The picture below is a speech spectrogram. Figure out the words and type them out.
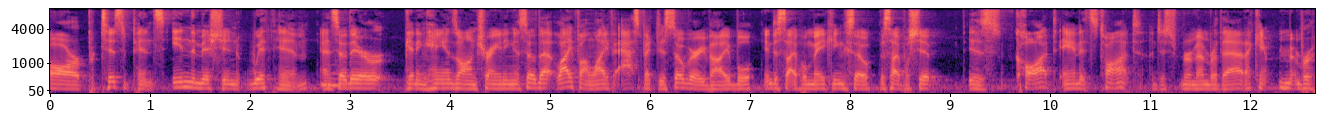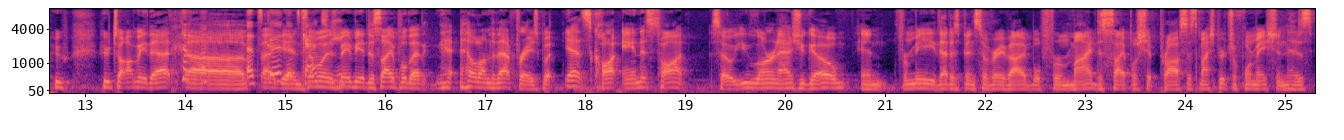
are participants in the mission with him. And so mm-hmm. they're getting hands-on training. And so that life on life aspect is so very valuable in disciple making. So discipleship is caught and it's taught. I just remember that. I can't remember who who taught me that. Uh, That's good. Again, That's someone was catchy. maybe a disciple that held on to that phrase. But yeah, it's caught and it's taught. So you learn as you go. And for me, that has been so very valuable for my discipleship process. My spiritual formation has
